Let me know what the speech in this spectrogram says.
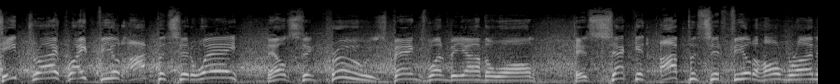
deep drive, right field, opposite way. Nelson Cruz bangs one beyond the wall. His second opposite field home run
